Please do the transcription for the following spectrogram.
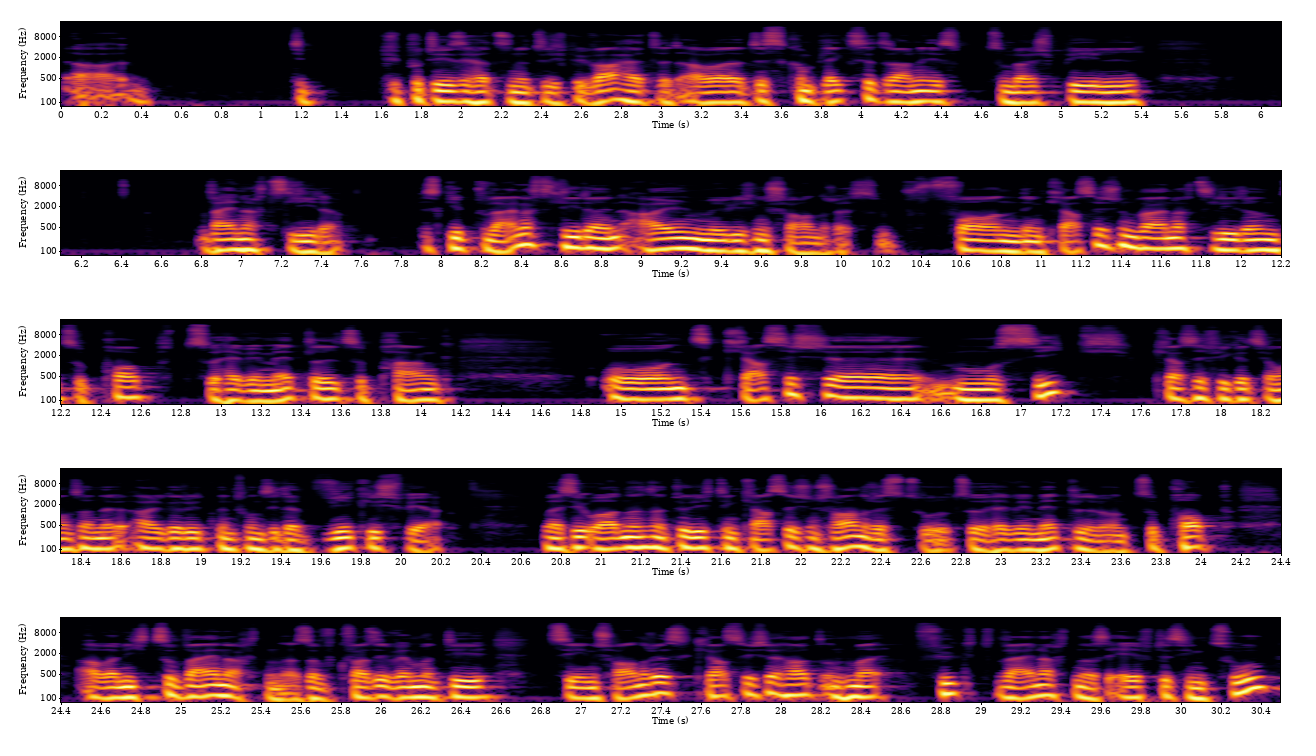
Die Hypothese hat sich natürlich bewahrheitet, aber das Komplexe daran ist zum Beispiel Weihnachtslieder. Es gibt Weihnachtslieder in allen möglichen Genres. Von den klassischen Weihnachtsliedern zu Pop, zu Heavy Metal, zu Punk. Und klassische Musikklassifikationsalgorithmen tun sie da wirklich schwer. Weil sie ordnen natürlich den klassischen Genres zu, zu Heavy Metal und zu Pop, aber nicht zu Weihnachten. Also quasi, wenn man die zehn Genres klassische hat und man fügt Weihnachten als elftes hinzu,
